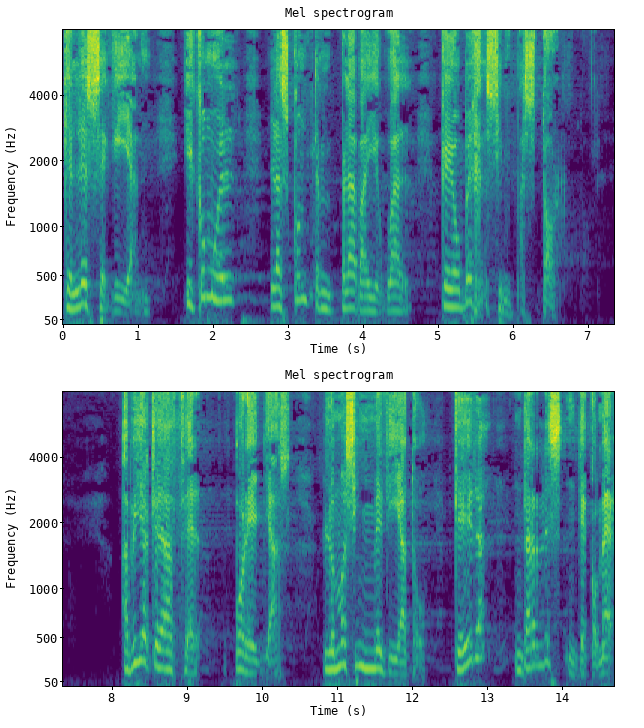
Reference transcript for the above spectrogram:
que le seguían y cómo él las contemplaba igual que ovejas sin pastor. Había que hacer por ellas lo más inmediato, que era darles de comer,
